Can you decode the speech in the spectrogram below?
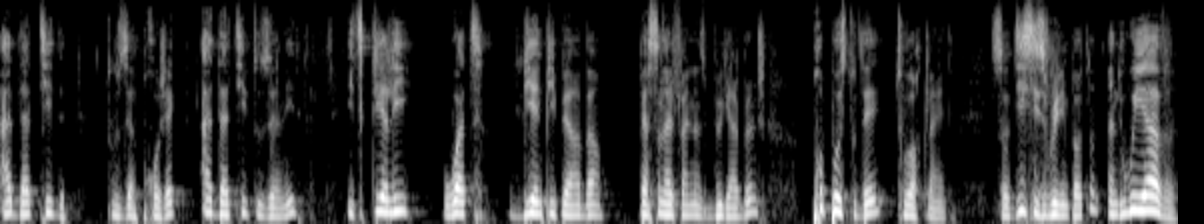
adapted to their project, adapted to their need. It's clearly what BNP Paribas Personal Finance Bulgaria branch propose today to our client. So this is really important. And we have,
